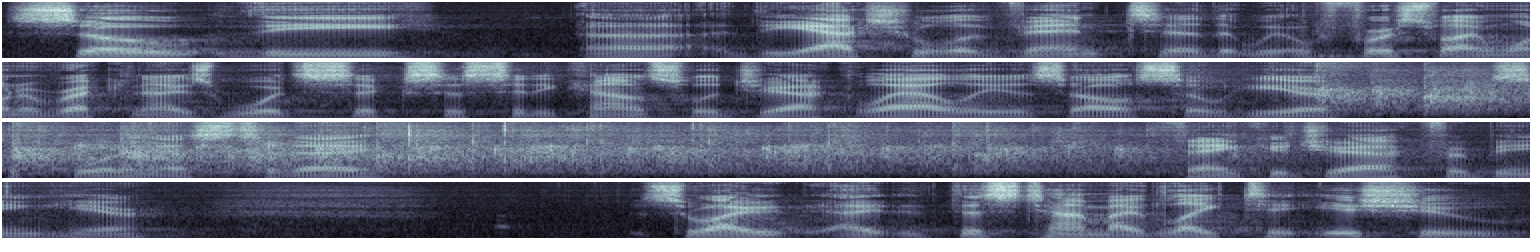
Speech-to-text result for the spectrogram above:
So the, uh, the actual event uh, that we, first of all, I want to recognize Ward 6 uh, City Councilor Jack Lally is also here supporting us today. Thank you, Jack, for being here. So I, I, at this time, I'd like to issue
